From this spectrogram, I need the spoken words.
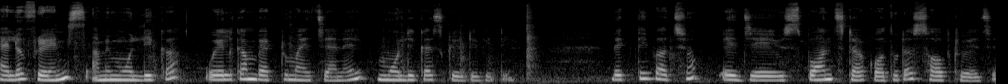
হ্যালো ফ্রেন্ডস, আমি Mallika. Welcome back to my channel Mallika's creativity. দেখতেই পাচ্ছ, এই যে স্পঞ্জটা কতটা সফট হয়েছে।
